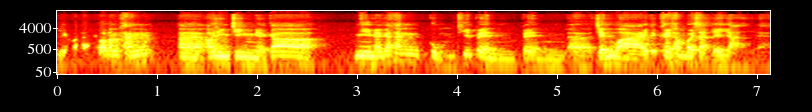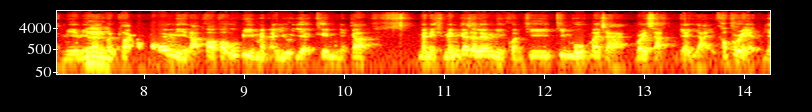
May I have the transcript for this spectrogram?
หรือว่าบางครั้งอ่าเอาจริง ๆ เนี่ยก็มีแม้กระทั่งกลุ่มที่เป็นเป็นเอ่อ Gen Y เคยทำบริษัทใหญ่ๆ มีมีหลายคนพลังก็เริ่มมีแล้วพอพออุบีมันอายุเยอะขึ้นเนี่ยก็ management ก็จะเริ่มมีคนที่ที่ move มาจากบริษัทใหญ่ๆ corporate ใ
